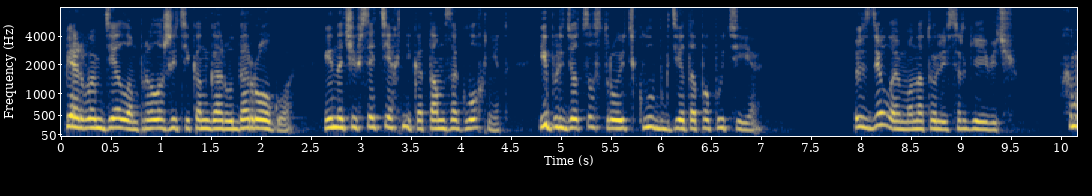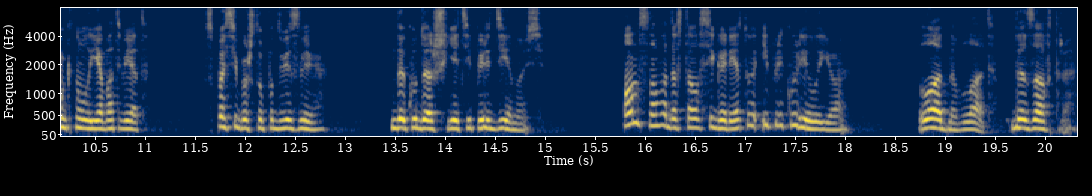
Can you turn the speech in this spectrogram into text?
«Первым делом проложите кангару дорогу, иначе вся техника там заглохнет, и придется строить клуб где-то по пути». «Сделаем, Анатолий Сергеевич», — хмыкнул я в ответ. «Спасибо, что подвезли». «Да куда ж я теперь денусь?» Он снова достал сигарету и прикурил ее. «Ладно, Влад, до завтра.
